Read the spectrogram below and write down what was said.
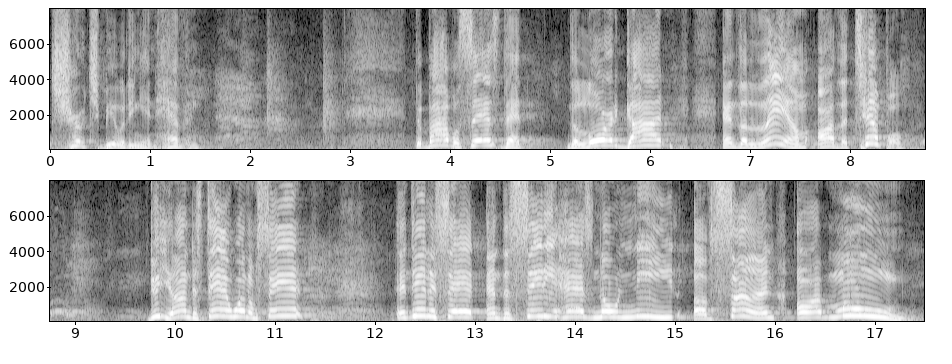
church building in heaven. The Bible says that the Lord God and the Lamb are the temple. Do you understand what I'm saying? And then it said, and the city has no need of sun or moon.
